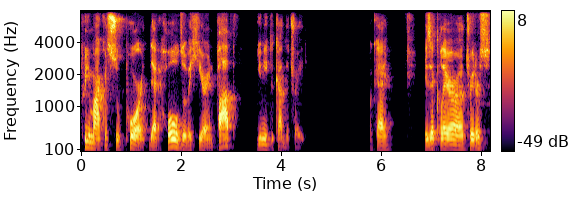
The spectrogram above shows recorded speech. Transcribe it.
pre-market support that holds over here and pop, you need to cut the trade. Okay, is it clear, uh, traders?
